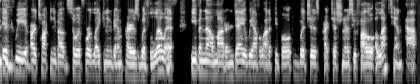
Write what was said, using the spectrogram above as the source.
if we are talking about, so if we're likening vampires with Lilith, even now modern day, we have a lot of people, witches, practitioners who follow a left-hand path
